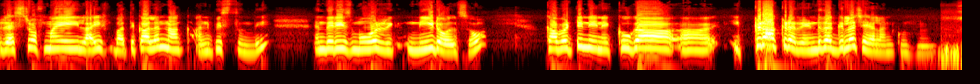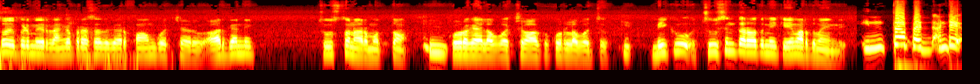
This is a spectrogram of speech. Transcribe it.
రెస్ట్ ఆఫ్ మై లైఫ్ బతకాలని నాకు అనిపిస్తుంది. And there is more need also కాబట్టి నేను ఎక్కువగా ఇక్కడ అక్కడ రెండు దగ్గరలో చేయాలనుకుంటున్నాను. సో ఇప్పుడు మీరు రంగప్రసాద్ గారు ఫామ్కి వచ్చారు. ఆర్గానిక్ చూస్తున్నారు మొత్తం. Mm. కూరగాయలు అవ్వచ్చు ఆకుకూరలు అవ్వచ్చు. మీకు చూసిన తర్వాత మీకు ఏం అర్థమైంది? ఇంత పెద్ద అంటే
